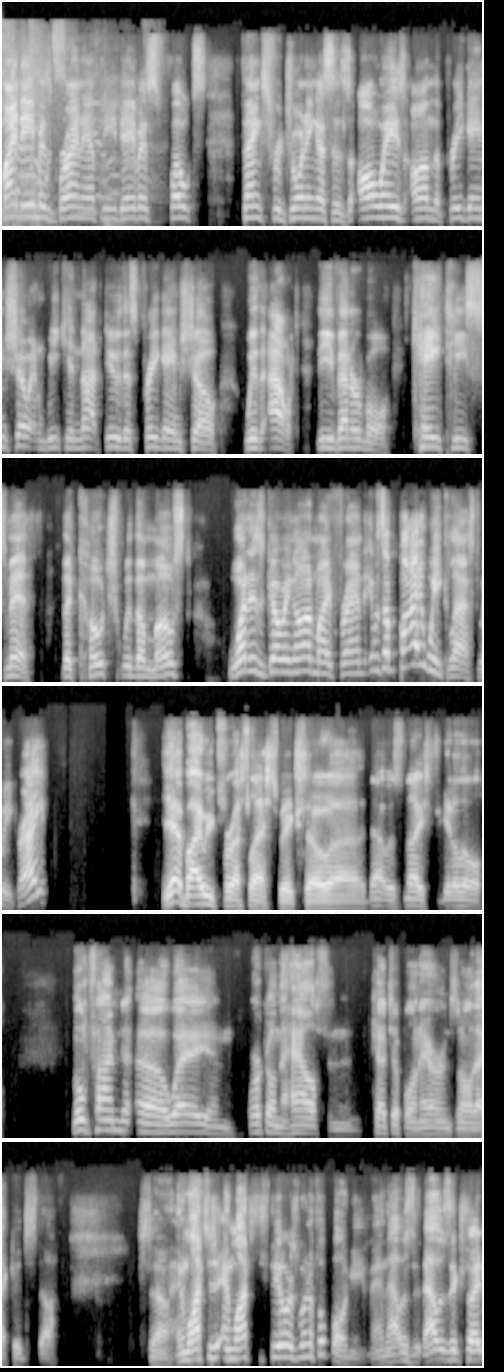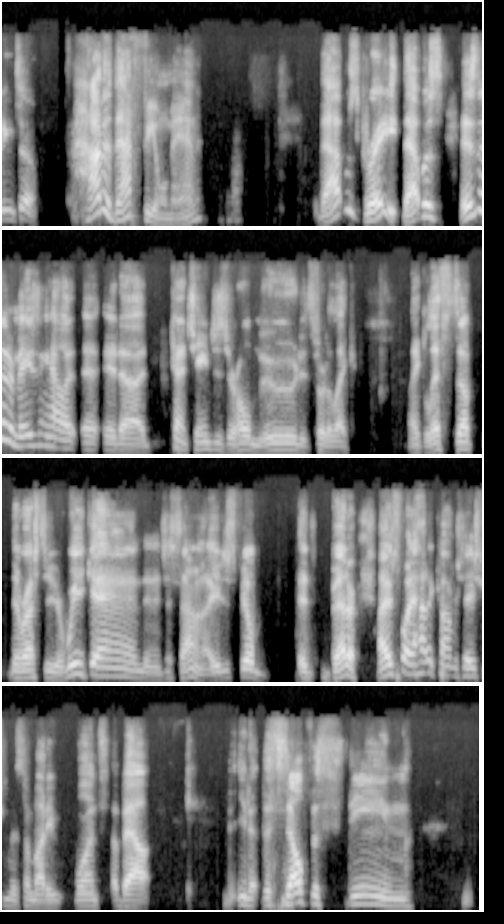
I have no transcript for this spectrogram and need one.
My name is Brian Anthony Davis. Folks, thanks for joining us as always on the pregame show. And we cannot do this pregame show without the venerable KT Smith, the coach with the most. What is going on, my friend? It was a bye week last week, right? Yeah, bye week for us last week. So uh, that was nice to get a little little time uh, away and work on the house and catch up on errands and all that good stuff. So and watch and watch the Steelers win a football game, man. That was that was exciting too. How did that feel, man? That was great. That was isn't it amazing how it it uh, kind of changes your whole mood? It's sort of like like lifts up the rest of your weekend, and it just I don't know. You just feel it's better. I just I had a conversation with somebody once about you know the self esteem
